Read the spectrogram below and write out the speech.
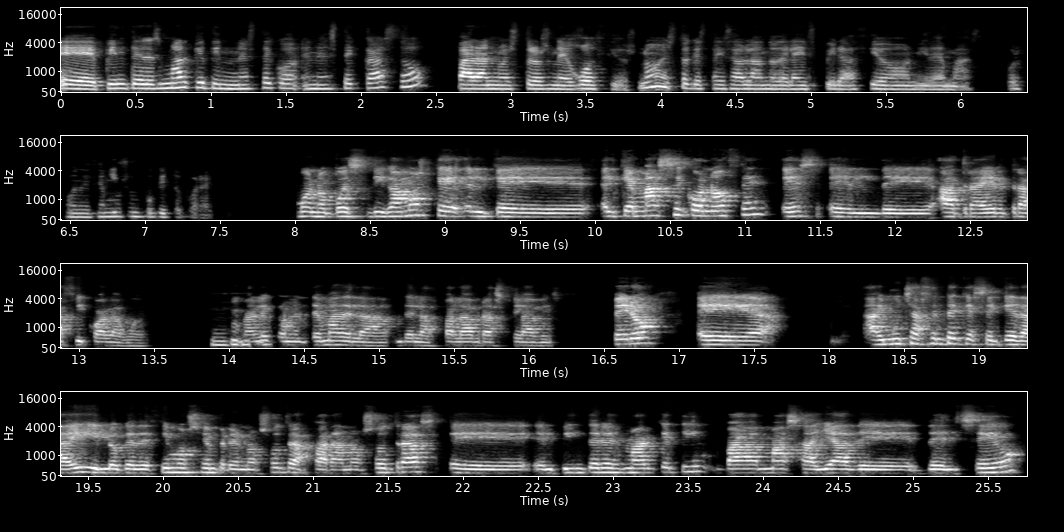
Eh, Pinterest Marketing en este, en este caso para nuestros negocios, ¿no? Esto que estáis hablando de la inspiración y demás. Profundicemos un poquito por aquí. Bueno, pues digamos que el que, el que más se conoce es el de atraer tráfico a la web, ¿vale? Con el tema de, las palabras claves. Pero eh, hay mucha gente que se queda ahí, lo que decimos siempre nosotras. Para nosotras, eh, el Pinterest Marketing va más allá del SEO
